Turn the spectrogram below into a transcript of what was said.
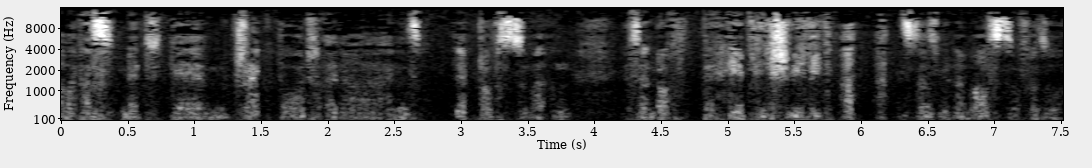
aber das mit dem Trackboard einer, eines Laptops zu machen, ist dann doch erheblich schwieriger, als das mit einer Maus zu versuchen.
